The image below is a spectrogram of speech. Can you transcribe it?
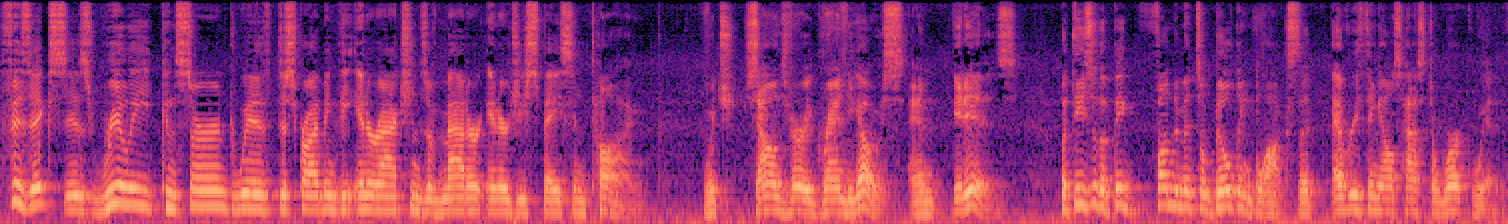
Physics is really concerned with describing the interactions of matter, energy, space, and time, which sounds very grandiose, and it is. But these are the big fundamental building blocks that everything else has to work with.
